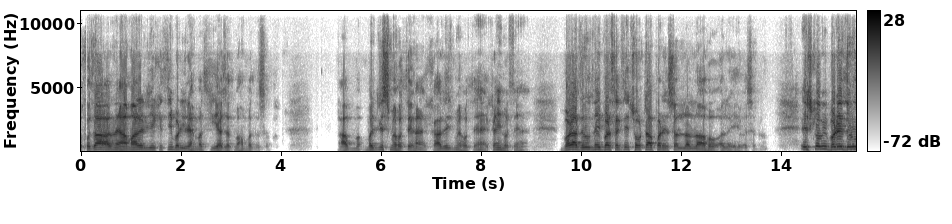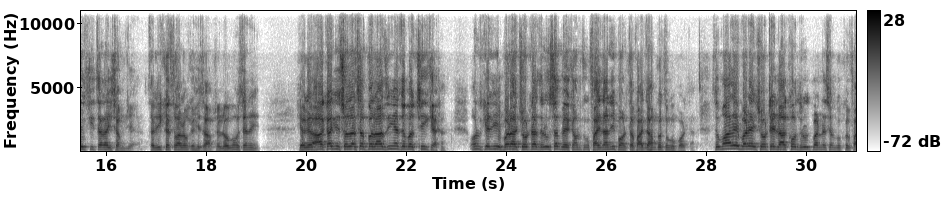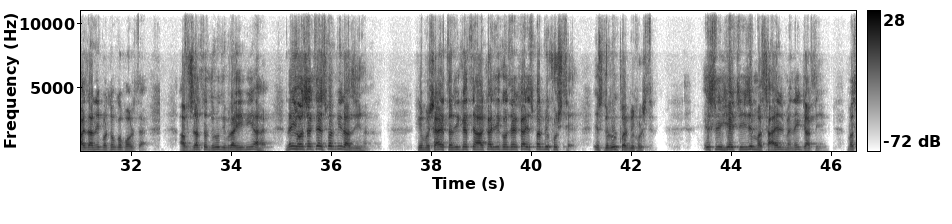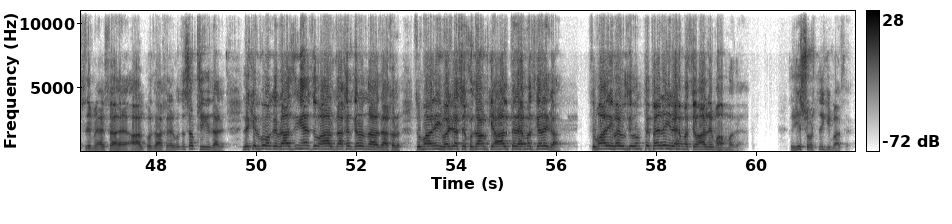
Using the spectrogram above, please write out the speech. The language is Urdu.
تو خدا نے ہمارے لیے کتنی بڑی رحمت کی حضرت محمد رسول آپ مجلس میں ہوتے ہیں، کالج میں ہوتے ہیں، کہیں ہوتے ہیں۔ بڑا درود نہیں پڑھ سکتے، چھوٹا پڑھے صلی اللہ علیہ وسلم۔ اس کو بھی بڑے درود کی طرح ہی سمجھیں۔ طریقت والوں کے حساب سے، لوگوں سے نہیں۔ کہ اگر آقا جی صلی اللہ علیہ وسلم پر راضی ہیں تو بس ٹھیک ہے۔ ان کے لیے بڑا چھوٹا درود سب ایک ہے ان کو فائدہ نہیں پہنچتا، فائدہ ہم کو تم کو پہنچتا۔ ہے تمہارے بڑے چھوٹے لاکھوں درود پڑھنے سے ان کو کوئی فائدہ نہیں پہنچتا تم کو پہنچتا ہے۔ افضل تو درود ابراہیمیہ ہے۔ نہیں ہو سکتے اس پر بھی راضی ہیں۔ کہ مشاہد طریقت نے آقا جی کو دیکھا، اس پر بھی خوش تھے۔ اس درود پر بھی خوش تھے۔ اس لیے یہ چیزیں مسائل میں نہیں جاتی ہیں۔ مسئلے میں ایسا ہے، آل کو داخل ہے، وہ تو سب ٹھیک ہے لیکن وہ اگر راضی ہیں تو آل داخل کرو، نہ داخل۔ تمہاری وجہ سے خدا ان کے آل پہ رحمت کرے گا۔ تمہاری وجہ ان پہ پہلے ہی رحمت ہے، آل محمد ہے۔ تو یہ سوچنے کی بات ہے۔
